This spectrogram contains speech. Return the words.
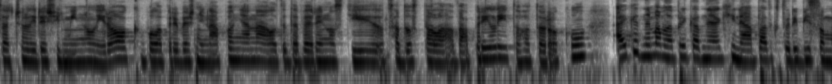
začali riešiť minulý rok, bola priebežne naplňaná, ale teda verejnosti sa dostala v apríli tohoto roku. Aj keď nemám napríklad nejaký nápad, ktorý by som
